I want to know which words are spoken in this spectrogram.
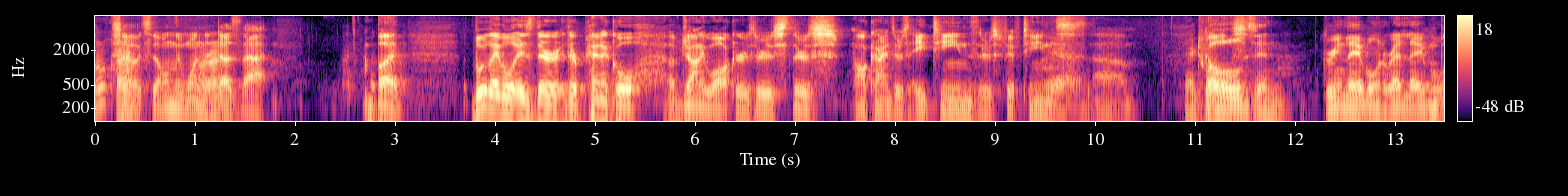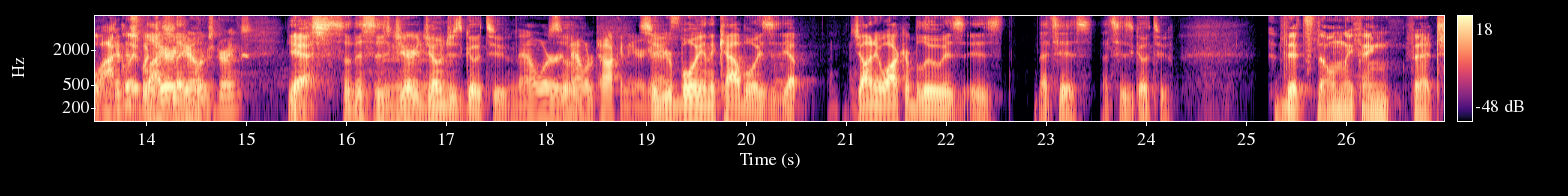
okay. so it's the only one that right. does that but blue label is their their pinnacle of johnnie walkers there's there's all kinds there's 18s there's 15s um, There are 12s. golds and green label and red label. And black Is this label. what Black Jerry label. Jones drinks? Yes. Yes. So this is Jerry Jones's go-to. Now we're So- now we're talking here, guys. So your boy in the Cowboys, yep. Johnny Walker Blue is is that's his. That's his go-to. That's the only thing that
